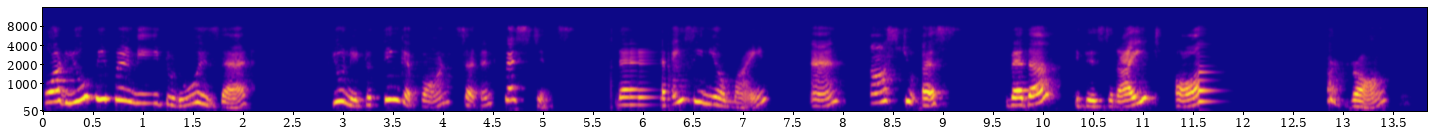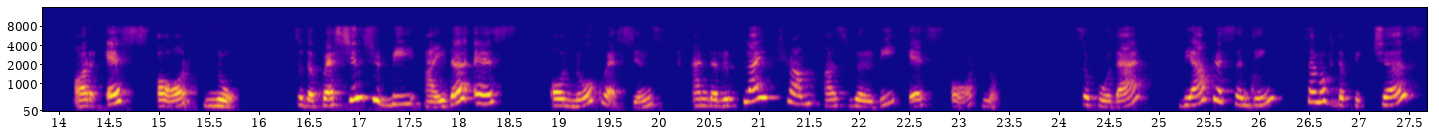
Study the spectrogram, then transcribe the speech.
What you people need to do is that you need to think upon certain questions that arise in your mind and ask to us whether it is right or wrong or yes or no. So the question should be either yes or no questions and the reply from us will be yes or no. So for that, we are presenting some of the pictures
